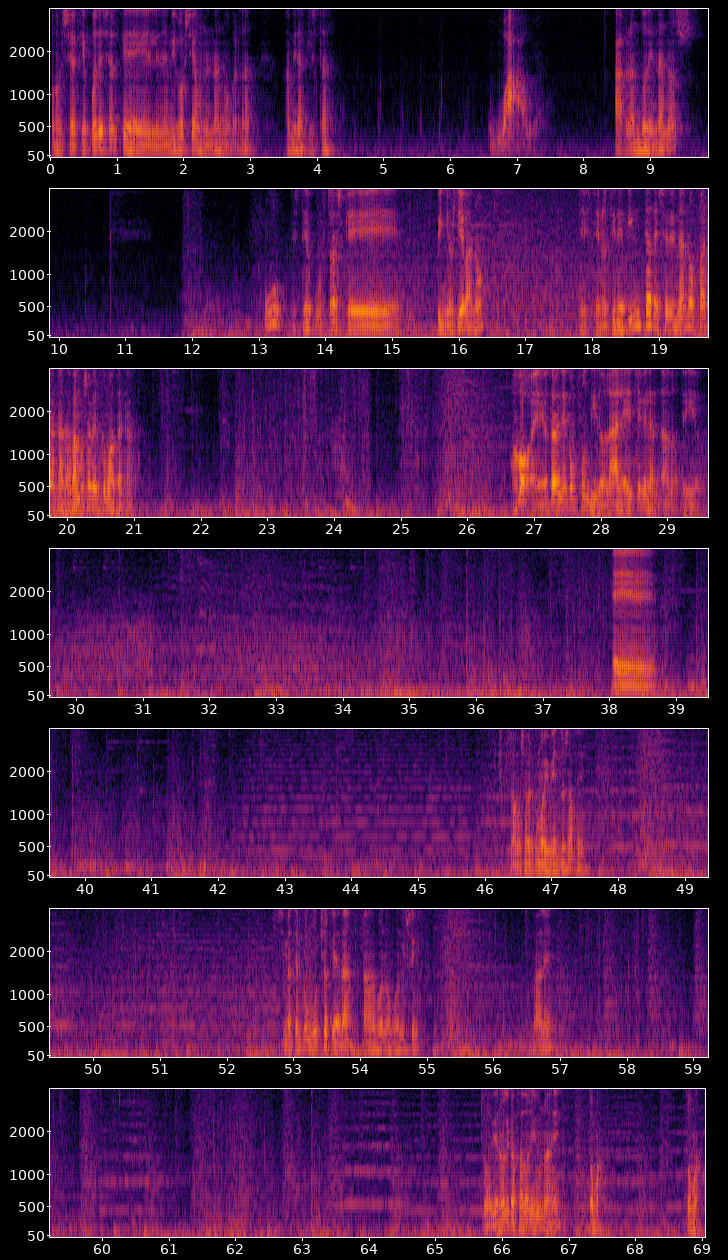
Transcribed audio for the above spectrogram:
O sea que puede ser que el enemigo sea un enano, ¿verdad? Ah, mira, aquí está. ¡Wow! Hablando de enanos... Uh, este... ¡Ostras! ¡Qué piños lleva, ¿no? Este no tiene pinta de ser enano para nada. Vamos a ver cómo ataca. Otra vez me he confundido. La leche que le han dado, tío. Eh... Vamos a ver qué movimientos hace. Si me acerco mucho, ¿qué hará? Ah, bueno, bueno, sí. Vale. Todavía no le he cazado ni una, ¿eh? Toma. Toma.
